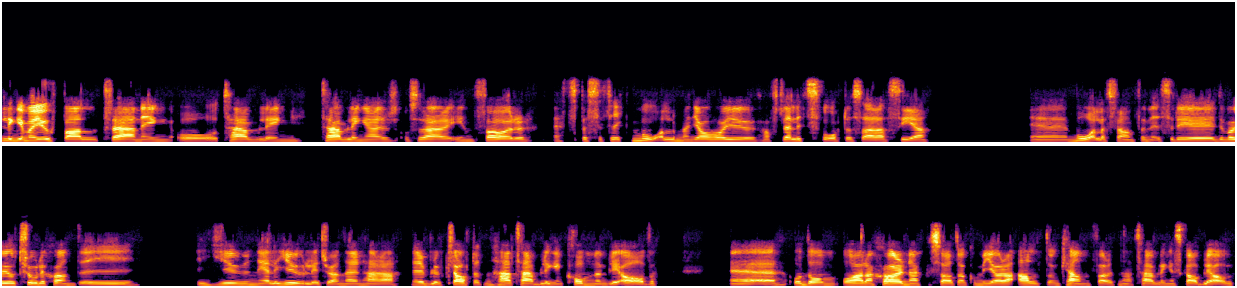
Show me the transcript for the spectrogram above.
ligger man ju upp all träning och tävling, tävlingar och sådär inför ett specifikt mål. Men jag har ju haft väldigt svårt att så här, se eh, målet framför mig. Så det, det var ju otroligt skönt i, i juni eller juli tror jag när, den här, när det blev klart att den här tävlingen kommer bli av. Eh, och, de, och arrangörerna sa att de kommer göra allt de kan för att den här tävlingen ska bli av.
